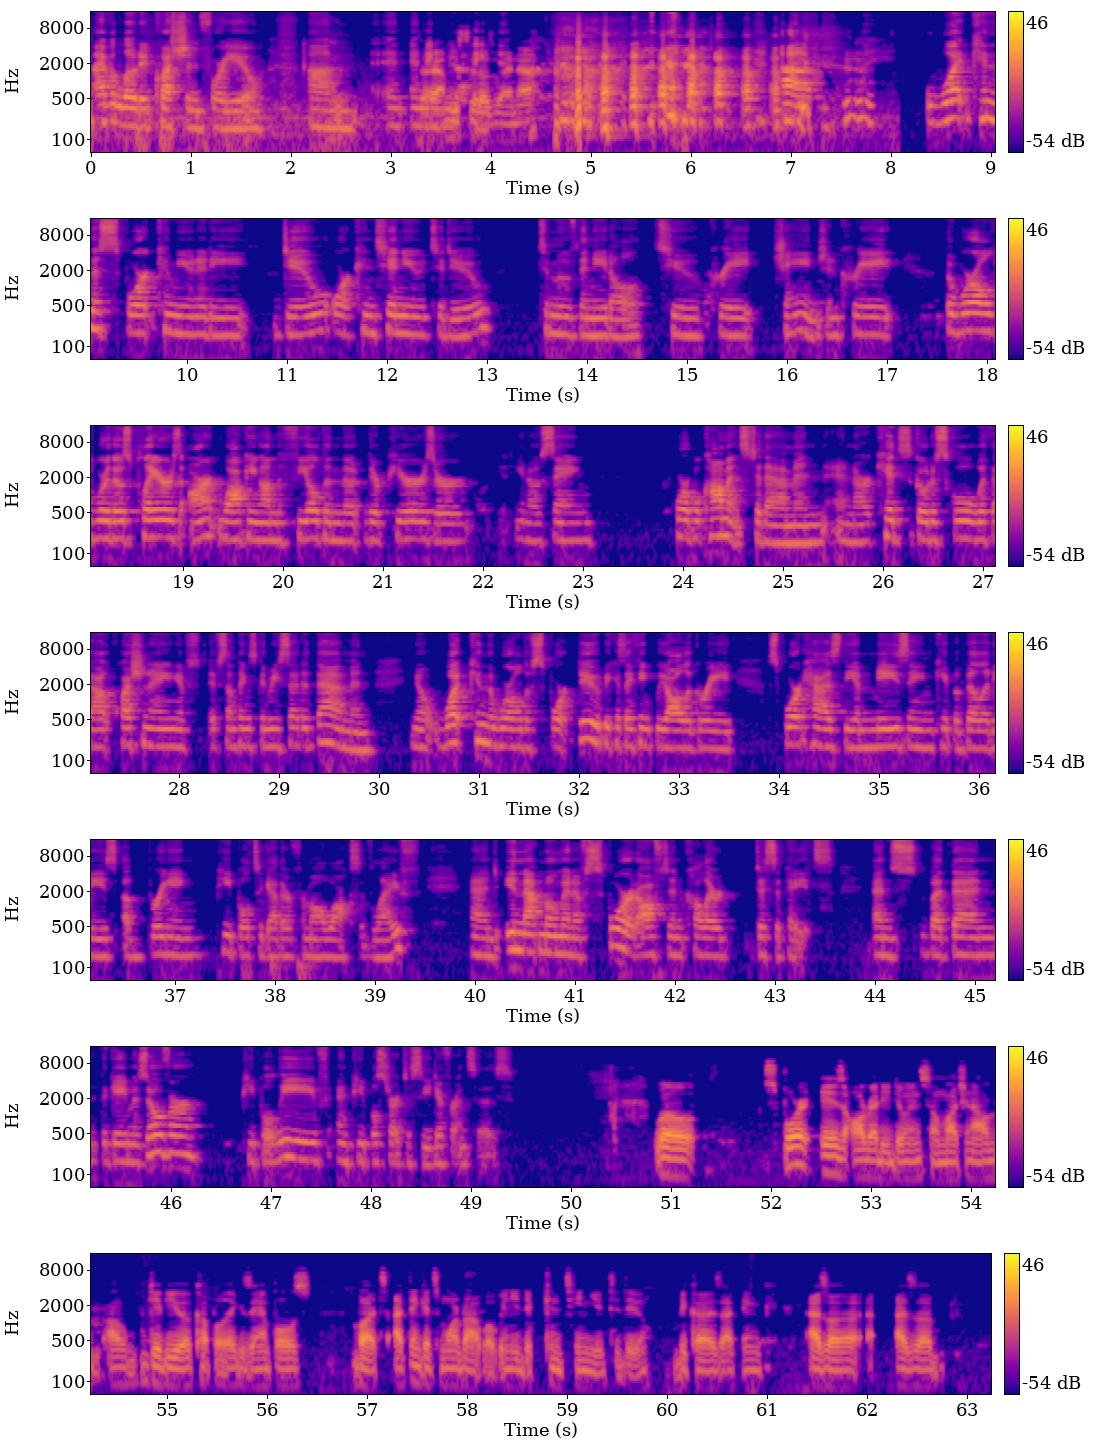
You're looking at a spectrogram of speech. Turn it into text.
I have a loaded question for you. Um, and, and Sorry, I'm used to those right now. um, what can the sport community do or continue to do to move the needle to create change and create the world where those players aren't walking on the field and the, their peers are you know saying horrible comments to them. And and our kids go to school without questioning if if something's going to be said at them. And you know what can the world of sport do? Because i think we all agree sport has the amazing capabilities of bringing people together from all walks of life. And in that moment of sport often color dissipates and but then the game is over people leave and people start to see differences well sport is already doing so much and I'll I'll give you a couple of examples but I think it's more about what we need to continue to do because I think as a as a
